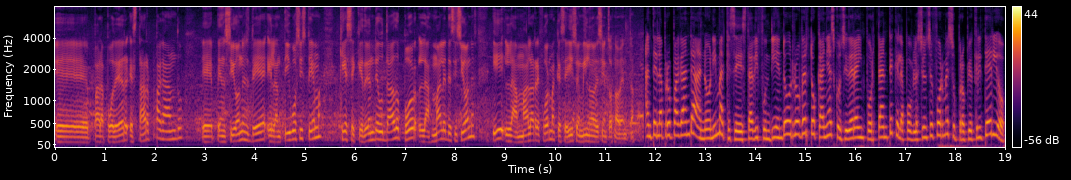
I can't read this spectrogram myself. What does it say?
eh, para poder estar pagando pensiones del antiguo sistema que se quedó endeudado por las malas decisiones y la mala reforma que se hizo en 1990. Ante la propaganda anónima que se está difundiendo, Roberto Cañas considera importante que la población se forme su propio criterio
